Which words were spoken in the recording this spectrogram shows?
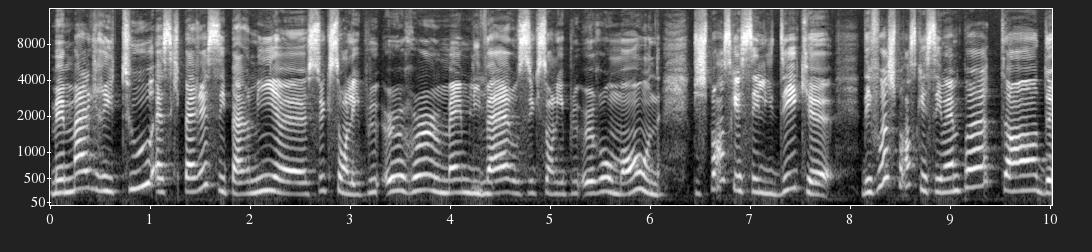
Mais malgré tout, à ce qui paraît, c'est parmi euh, ceux qui sont les plus heureux, même l'hiver, ou ceux qui sont les plus heureux au monde. Puis je pense que c'est l'idée que, des fois, je pense que c'est même pas tant de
